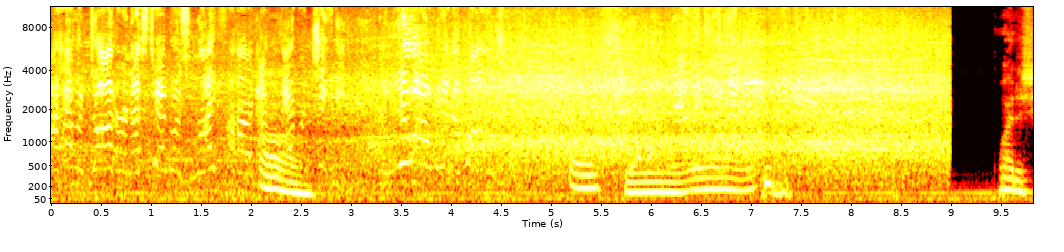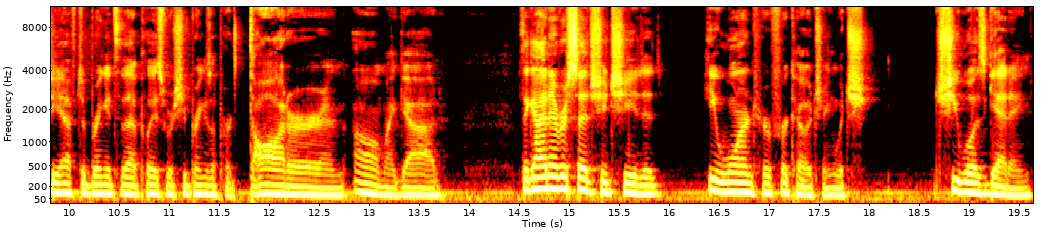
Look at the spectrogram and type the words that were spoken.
I have a daughter, and I stand what's right for her. And I've Oh. never cheated. And you owe me an apology. Oh, Why does she have to bring it to that place where she brings up her daughter and oh my god. The guy never said she cheated. He warned her for coaching, which she was getting.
